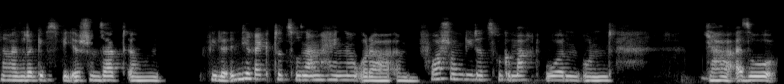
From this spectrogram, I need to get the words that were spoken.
Also da gibt es, wie ihr schon sagt, ähm, viele indirekte Zusammenhänge oder ähm, Forschungen, die dazu gemacht wurden. Und ja, also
